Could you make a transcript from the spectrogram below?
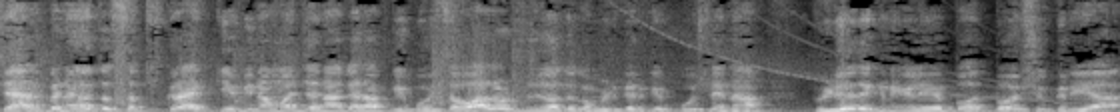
चैनल पर नहीं हो तो सब्सक्राइब किए बिना मत जाना। अगर आपके कोई सवाल और सुझाव तो कमेंट करके पूछ लेना। वीडियो देखने के लिए बहुत बहुत शुक्रिया।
